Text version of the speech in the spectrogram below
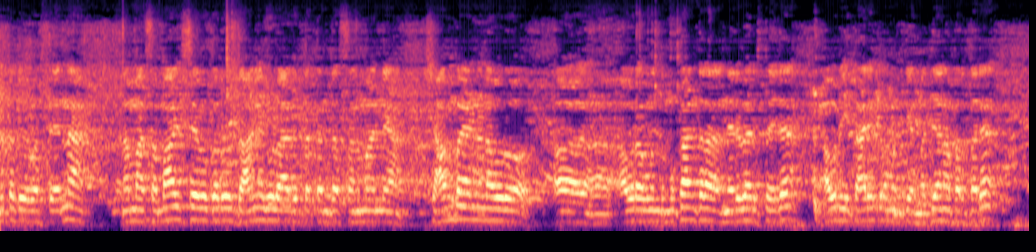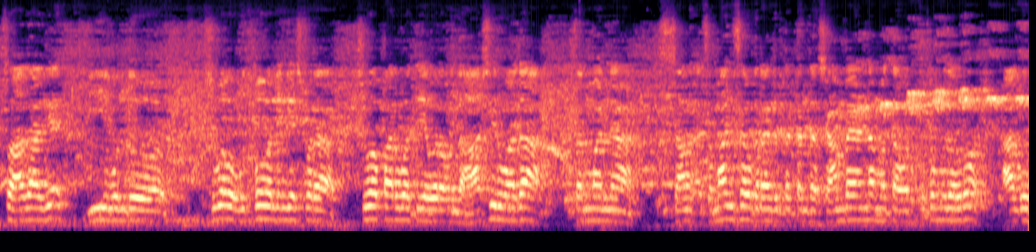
ಊಟದ ವ್ಯವಸ್ಥೆಯನ್ನು ನಮ್ಮ ಸಮಾಜ ಸೇವಕರು, ದಾನಿಗಳು ಆಗಿರ್ತಕ್ಕಂಥ ಸನ್ಮಾನ್ಯ ಶಾಂಬಣ್ಣನವರು ಅವರ ಒಂದು ಮುಖಾಂತರ ನೆರವೇರಿಸ್ತಾ ಇದೆ. ಅವರು ಈ ಕಾರ್ಯಕ್ರಮಕ್ಕೆ ಮಧ್ಯಾಹ್ನ ಬರ್ತಾರೆ. ಸೊ ಹಾಗಾಗಿ ಈ ಒಂದು ಶಿವ ಉದ್ಭವಲಿಂಗೇಶ್ವರ ಶಿವಪಾರ್ವತಿಯವರ ಒಂದು ಆಶೀರ್ವಾದ ಸನ್ಮಾನ್ಯ ಸಮಾಜ ಸೇವಕರಾಗಿರ್ತಕ್ಕಂಥ ಶಾಂಬಯ್ಯಣ್ಣ ಮತ್ತು ಅವರ ಕುಟುಂಬದವರು ಹಾಗೂ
